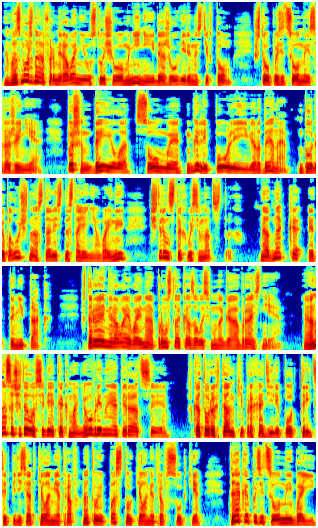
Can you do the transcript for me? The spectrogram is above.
Возможно, о формировании устойчивого мнения и даже уверенности в том, что позиционные сражения Пашендейла, Соммы, Галиполи и Вердена благополучно остались достоянием войны 14-18. Однако это не так. Вторая мировая война просто оказалась многообразнее. Она сочетала в себе как маневренные операции, в которых танки проходили по 30-50 километров, а то и по 100 километров в сутки, так и позиционные бои,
